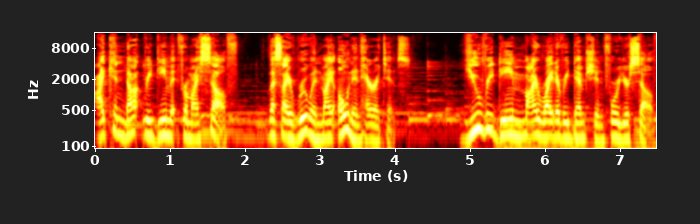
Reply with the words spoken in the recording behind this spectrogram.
I cannot redeem it for myself, lest I ruin my own inheritance. You redeem my right of redemption for yourself,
